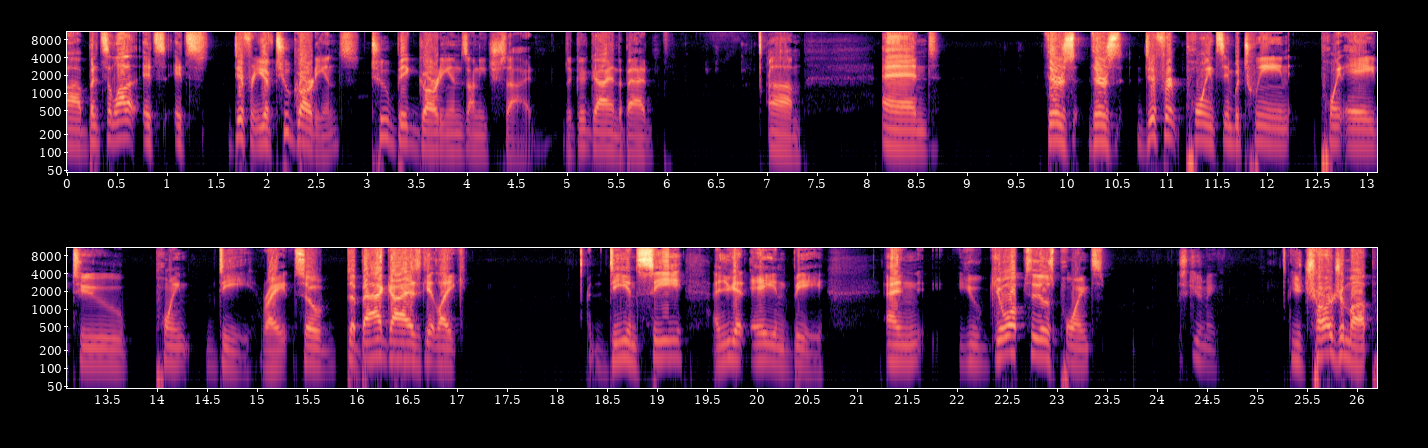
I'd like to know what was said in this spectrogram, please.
uh, but it's a lot of it's it's different. You have two guardians, two big guardians on each side, the good guy and the bad. Um, and there's there's different points in between point A to point D, right? So the bad guys get like D and C, and you get A and B, and you go up to those points. Excuse me. You charge them up,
